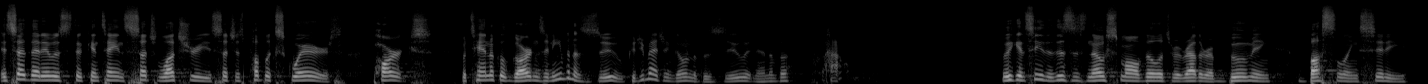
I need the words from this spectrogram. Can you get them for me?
it said that it was to contain such luxuries such as public squares, parks, botanical gardens, and even a zoo. Could you imagine going to the zoo at Nineveh? Wow. We can see that this is no small village, but rather a booming, bustling city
